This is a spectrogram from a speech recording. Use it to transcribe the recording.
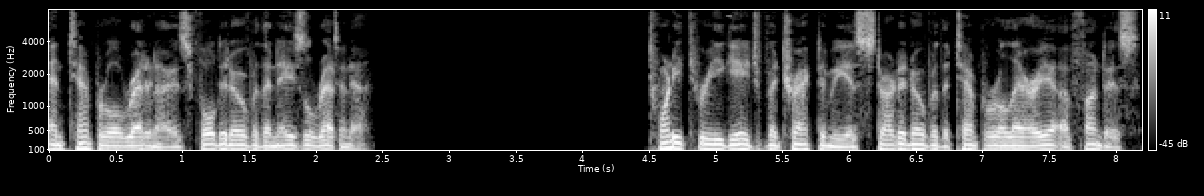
And temporal retina is folded over the nasal retina. 23-gauge vitrectomy is started over the temporal area of fundus.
